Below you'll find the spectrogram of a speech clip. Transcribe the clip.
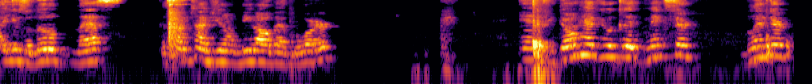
I use a little less because sometimes you don't need all that water. And if you don't have you a good mixer, blender,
